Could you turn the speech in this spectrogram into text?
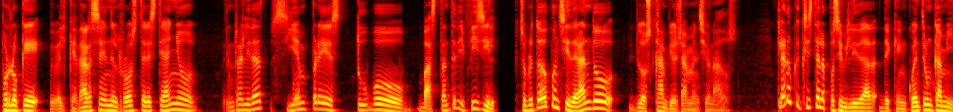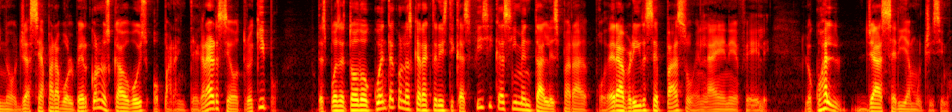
por lo que el quedarse en el roster este año en realidad siempre estuvo bastante difícil, sobre todo considerando los cambios ya mencionados. Claro que existe la posibilidad de que encuentre un camino, ya sea para volver con los Cowboys o para integrarse a otro equipo. Después de todo, cuenta con las características físicas y mentales para poder abrirse paso en la NFL, lo cual ya sería muchísimo.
